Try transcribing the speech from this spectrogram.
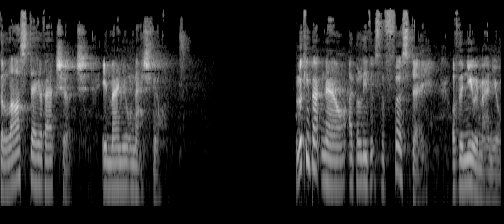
the last day of our church, Immanuel Nashville. Looking back now, I believe it's the first day of the new Immanuel.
